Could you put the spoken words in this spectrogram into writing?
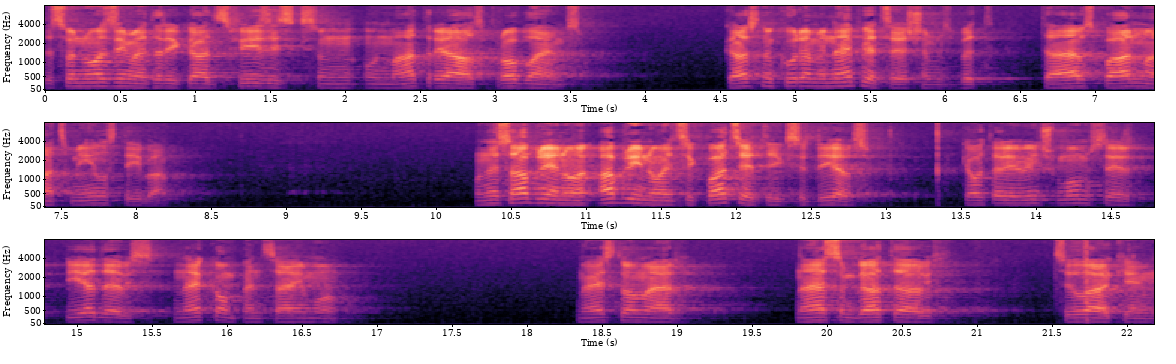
Tas var nozīmēt arī kādas fiziskas un, un materiālas problēmas. Kas nu kuram ir nepieciešams, bet tēvs pārmāca mīlestībā. Un es abrieno, abrīnoju, cik pacietīgs ir Dievs. Kaut arī Viņš mums ir piedevis nekompensējumu. Mēs tomēr neesam gatavi cilvēkiem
